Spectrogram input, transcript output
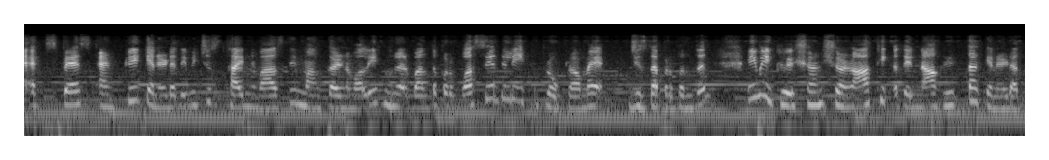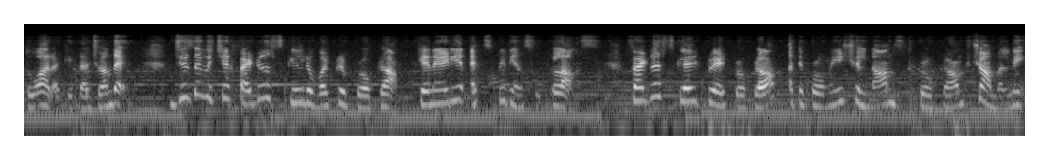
ਐਕਸਪ੍ਰੈਸ ਐਂਟਰੀ ਕੈਨੇਡਾ ਦੇ ਵਿੱਚ ਸਥਾਈ ਨਿਵਾਸ ਦੀ ਮੰਗ ਕਰਨ ਵਾਲੇ ਹੁਨਰਮੰਦ ਪ੍ਰਵਾਸੀਆਂ ਦੇ ਲਈ ਇੱਕ ਪ੍ਰੋਗਰਾਮ ਹੈ, ਜਿਸ ਦਾ ਪ੍ਰਬੰਧਨ ਇਮੀਗ੍ਰੇਸ਼ਨ, ਸ਼ਰਨਾਰਥੀ ਅਤੇ ਨਾਗਰਿਕਤਾ ਕੈਨੇਡਾ ਦੁਆਰਾ ਕੀਤਾ ਜਾਂਦਾ ਹੈ, ਜਿਸ ਦੇ ਵਿੱਚ federal skilled worker program, Canadian experience class, federal skilled trade program ਅਤੇ ਪ੍ਰੋਵਿੰਸ਼ੀਅਲ ਨਾਮਸ ਪ੍ਰੋਗਰਾਮ ਸ਼ਾਮਲ ਨੇ।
